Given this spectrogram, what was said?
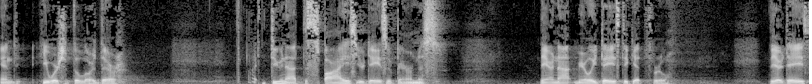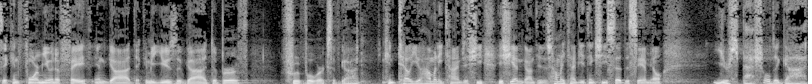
And he worshiped the Lord there. Do not despise your days of barrenness. They are not merely days to get through. They are days that can form you in a faith in God that can be used of God to birth fruitful works of God. Can tell you how many times, if she, if she hadn't gone through this, how many times do you think she said to Samuel, you're special to God?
